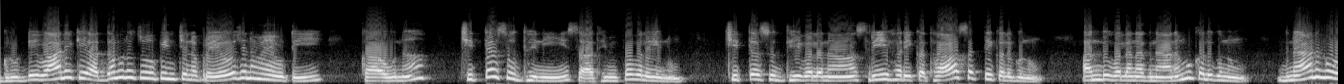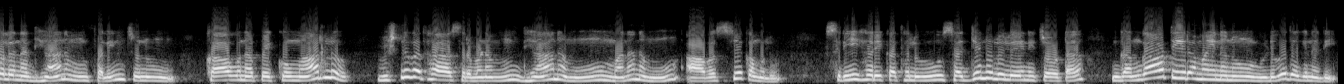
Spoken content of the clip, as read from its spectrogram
గ్రుడ్డివానికి అద్దములు చూపించిన ప్రయోజనమేమిటి? కావున చిత్తశుద్ధిని సాధింపవలేను. చిత్తశుద్ధి వలన శ్రీహరి కథాసక్తి కలుగును. అందువలన జ్ఞానము కలుగును. జ్ఞానము వలన ధ్యానం ఫలించును. కావున పెక్కుమార్లు విష్ణుకథా శ్రవణం ధ్యానము మననము ఆవశ్యకములు. శ్రీహరి కథలు సజ్జనులు లేని చోట గంగా తీరమైనను విడువదగినది.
